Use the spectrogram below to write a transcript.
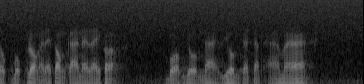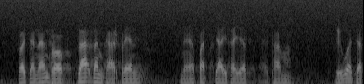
ตกบกพร่องอะไรต้องการอะไรก็บอกโยมได้ โยมจะจัดหามา เพราะฉะนั้นพอพระท่านขาดแคลนนะปัจจัยทายธรรม หรือว่าจัด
